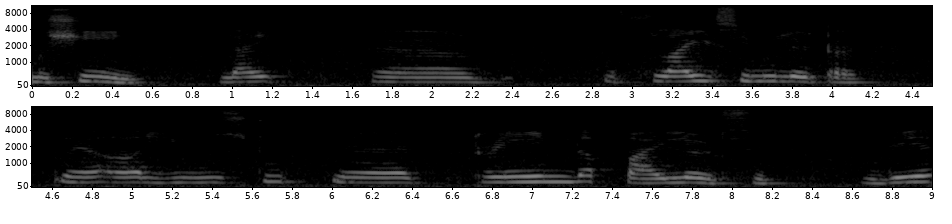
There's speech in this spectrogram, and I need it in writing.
machine like uh, flight simulator are used to uh, train the pilots they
